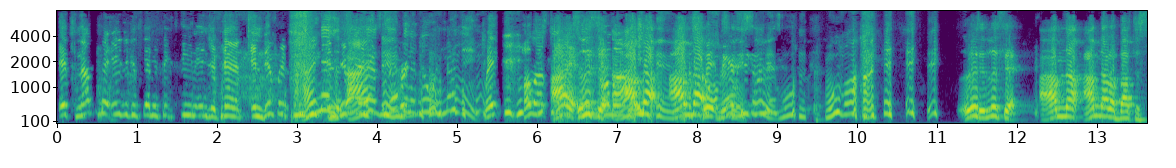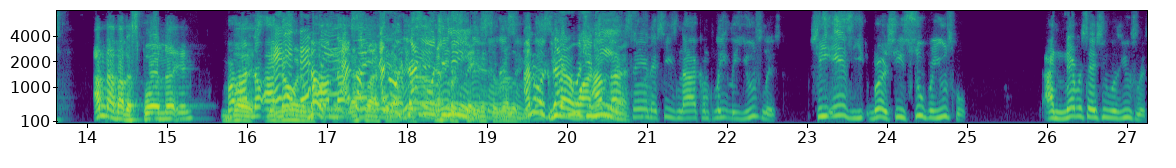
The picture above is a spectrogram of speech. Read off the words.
it's not the age of consent of 16 in Japan. In different, I- in Nigga, different, that has I- nothing to do with nothing. Wait, hold up. All right, listen, Hold on. I'm not, I'm not, Wait, Barely Barely said it. Move, move on. listen, listen, I'm not, I'm not about to, I'm not about to spoil nothing. Bro, but I know- I know- knowing no, I'm it. not That's why I said know that. exactly what you That's mean. statements Listen, are listen, relevant. I know You exactly gotta what you watch- I'm not saying that she's not completely useless. She is, bro. She's super useful. I never said she was useless.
